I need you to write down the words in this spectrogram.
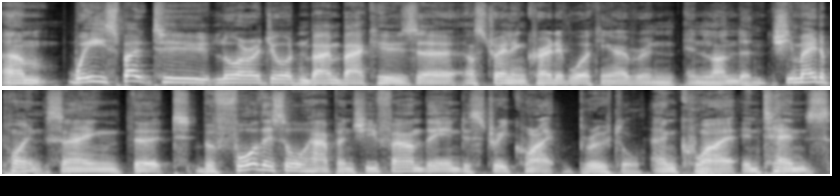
Um, we spoke to Laura Jordan Bambach, who's an Australian creative working over in, in London. She made a point saying that before this all happened, she found the industry quite brutal and quite intense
